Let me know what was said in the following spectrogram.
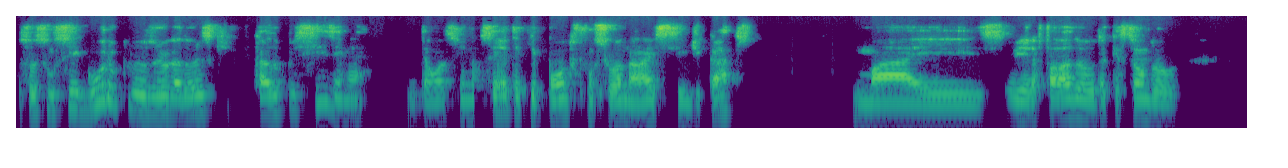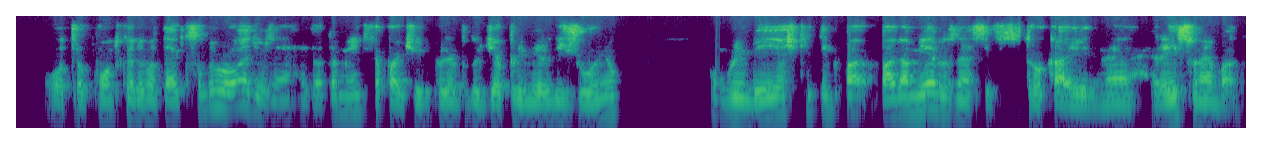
se fosse um seguro para os jogadores que caso precisem, né? Então assim não sei até que ponto funciona lá esses sindicatos, mas eu ia falar do, da questão do outro ponto que eu levantar é a questão do Rodgers, né? Exatamente que a partir, por exemplo, do dia 1 de junho o Green Bay acho que tem que pagar menos, né? Se, se trocar ele, né? Era isso, né, Bado?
